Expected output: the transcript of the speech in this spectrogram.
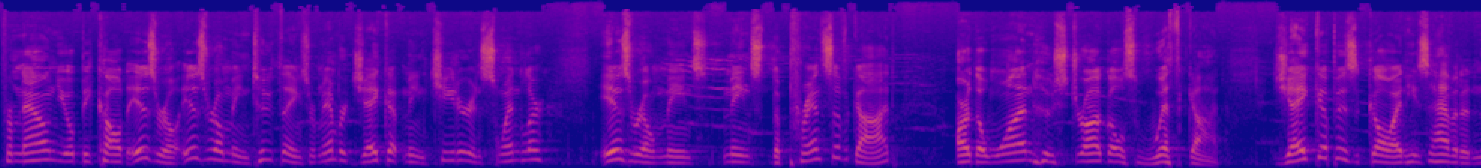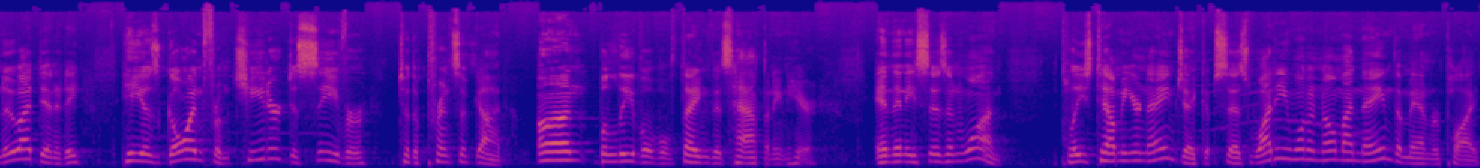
From now on, you'll be called Israel. Israel means two things. Remember, Jacob means cheater and swindler. Israel means, means the prince of God or the one who struggles with God. Jacob is going, he's having a new identity. He is going from cheater, deceiver to the prince of God. Unbelievable thing that's happening here. And then he says in one, Please tell me your name, Jacob says. Why do you want to know my name? The man replied.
